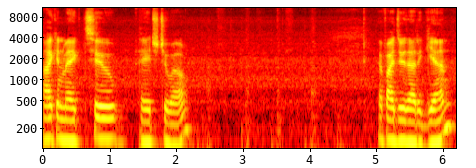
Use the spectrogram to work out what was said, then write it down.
I can make two H2O. If I do that again,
